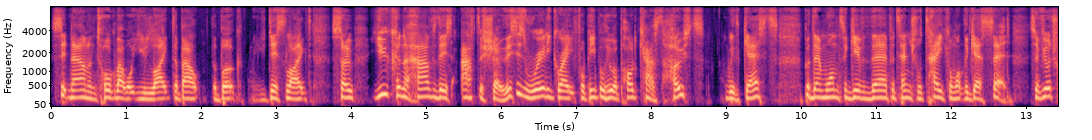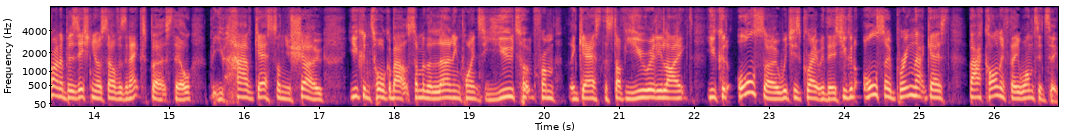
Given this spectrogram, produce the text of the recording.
sit down and talk about what you liked about the book, what you disliked. So you can have this after show. This is really great for people who are podcast hosts with guests, but then want to give their potential take on what the guest said. So if you're trying to position yourself as an expert still, but you have guests on your show, you can talk about some of the learning points you took from the guest, the stuff you really liked. You could also, which is great with this, you can also bring that guest back on if they wanted to.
